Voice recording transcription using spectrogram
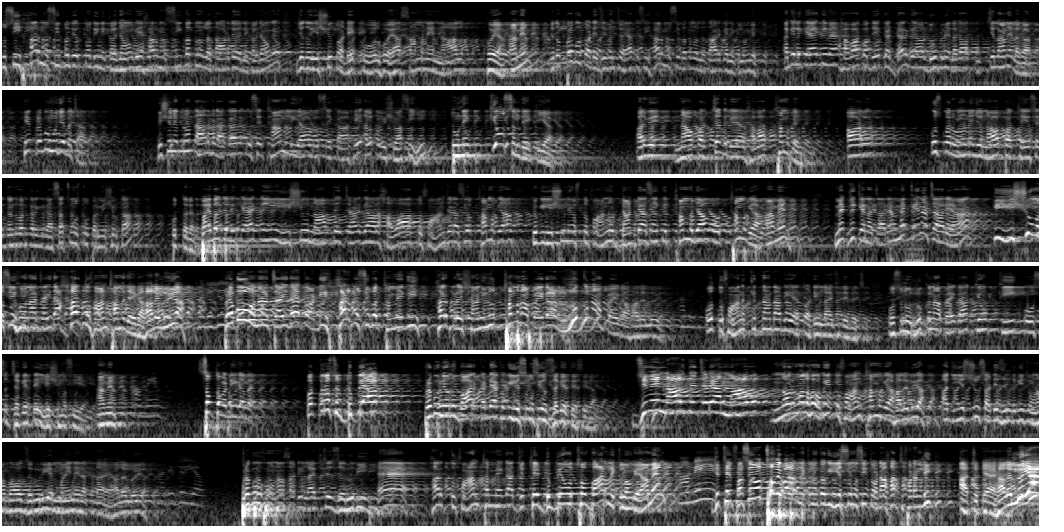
ਤੁਸੀਂ ਹਰ ਮੁਸੀਬਤ ਦੇ ਉੱਤੋਂ ਦੀ ਨਿਕਲ ਜਾਓਗੇ ਹਰ ਮੁਸੀਬਤ ਨੂੰ ਲਤਾੜਦੇ ਹੋਏ ਨਿਕਲ ਜਾਓਗੇ ਜਦੋਂ ਯਿਸੂ ਤੁਹਾਡੇ ਕੋਲ ਹੋਇਆ ਸਾਹਮਣੇ ਨਾਲ ਹੋਇਆ ਆਮੀਨ ਜਦੋਂ ਪ੍ਰਭੂ ਤੁਹਾਡੇ ਜੀਵਨ 'ਚ ਹੋਇਆ ਤੁਸੀਂ ਹਰ ਮੁਸੀਬਤ ਨੂੰ ਲਤਾੜ ਕੇ ਨਿਕਲੋਗੇ ਅੱਗੇ ਲਿਖਿਆ है कि वह हवा को देखकर डर गया और डूबने लगा चिल्लाने लगा हे प्रभु मुझे बचा यीशु ने तुरंत हाथ बढ़ाकर उसे थाम लिया और उससे कहा हे अल्पविश्वासी तूने क्यों संदेह किया और वे नाव पर चढ़ गए और हवा थम गई और उस पर उन्होंने जो नाव पर थे उसे दंडवत करके कहा सचमुच तू परमेश्वर का ਪੁੱਤਰ ਹੈ ਬਾਈਬਲ 'ਚ ਲਿਖਿਆ ਹੈ ਕਿ ਯੀਸ਼ੂ ਨਾਵ ਤੇ ਚੜ ਗਿਆ ਔਰ ਹਵਾ ਤੂਫਾਨ ਜਿਹੜਾ ਸੀ ਉਹ ਥੰਮ ਗਿਆ ਕਿਉਂਕਿ ਯੀਸ਼ੂ ਨੇ ਉਸ ਤੂਫਾਨ ਨੂੰ ਡਾਂਟਿਆ ਸੀ ਕਿ ਥੰਮ ਜਾਓ ਉਹ ਥੰਮ ਗਿਆ ਆਮੀਨ ਮੈਂ ਕੀ ਕਹਿਣਾ ਚਾਹ ਰਿਹਾ ਮੈਂ ਕਹਿਣਾ ਚਾਹ ਰਿਹਾ ਕਿ ਯੀਸ਼ੂ ਮਸੀਹ ਹੋਣਾ ਚਾਹੀਦਾ ਹਰ ਤੂਫਾਨ ਥੰਮ ਜਾਏਗਾ ਹਾਲੇਲੂਇਆ ਪ੍ਰਭੂ ਹੋਣਾ ਚਾਹੀਦਾ ਤੁਹਾਡੀ ਹਰ ਮੁਸੀਬਤ ਥੰਮੇਗੀ ਹਰ ਪਰੇਸ਼ਾਨੀ ਨੂੰ ਥੰਮਣਾ ਪਏਗਾ ਰੁਕਣਾ ਪਏਗਾ ਹਾਲੇਲੂਇਆ ਉਹ ਤੂਫਾਨ ਕਿਦਾਂ ਦਾ ਵੀ ਹੈ ਤੁਹਾਡੀ ਲਾਈਫ ਦੇ ਵਿੱਚ? ਉਸ ਨੂੰ ਰੁਕਣਾ ਪਏਗਾ ਕਿਉਂਕਿ ਉਸ ਜਗ੍ਹਾ ਤੇ ਯਿਸੂ ਮਸੀਹ ਹੈ। ਆਮੀਨ ਸਭ ਤੋਂ ਵੱਡੀ ਗੱਲ ਹੈ ਪਤਰਸ ਡੁੱਬਿਆ ਪ੍ਰਭੂ ਨੇ ਉਹਨੂੰ ਬਾਹਰ ਕੱਢਿਆ ਕਿਉਂਕਿ ਯਿਸੂ ਮਸੀਹ ਉਸ ਜਗ੍ਹਾ ਤੇ ਸੀਗਾ। ਜਿਵੇਂ ਨਾਵ ਤੇ ਚੜਿਆ ਨਾਵ ਨਾਰਮਲ ਹੋ ਗਈ ਤੂਫਾਨ ਥੰਮ ਗਿਆ ਹਾਲੇਲੂਇਆ ਅੱਜ ਯਿਸੂ ਸਾਡੀ ਜ਼ਿੰਦਗੀ 'ਚ ਹੋਣਾ ਬਹੁਤ ਜ਼ਰੂਰੀ ਹੈ ਮਾਇਨੇ ਰੱਖਦਾ ਹੈ ਹਾਲੇਲੂਇਆ ਪ੍ਰਭੂ ਹੋਣਾ ਸਾਡੀ ਲਾਈਫ 'ਚ ਜ਼ਰੂਰੀ ਹੈ। ਹਰ ਤੂਫਾਨ ਥੰਮੇਗਾ ਜਿੱਥੇ ਡੁੱਬਿਓ ਉੱਥੋਂ ਬਾਹਰ ਨਿਕਲੋਗੇ। ਆਮੀਨ। ਆਮੀਨ। ਜਿੱਥੇ ਫਸੇ ਉੱਥੋਂ ਵੀ ਬਾਹਰ ਨਿਕਲੋ ਕਿਉਂਕਿ ਯਿਸੂ ਮਸੀਹ ਤੁਹਾਡਾ ਹੱਥ ਫੜਨ ਲਈ ਆ ਚੁੱਕਿਆ ਹੈ। ਹਾਲੇਲੂਇਆ।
